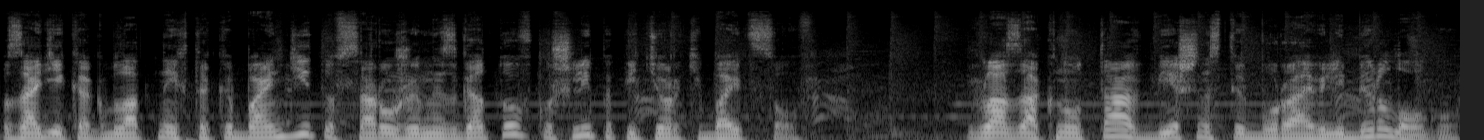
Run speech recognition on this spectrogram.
Позади как блатных, так и бандитов с оружием на изготовку шли по пятерке бойцов. Глаза Кнута в бешенстве буравили берлогу.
